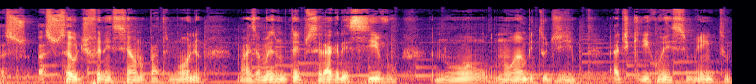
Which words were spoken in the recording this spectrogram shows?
a, a seu diferencial no patrimônio, mas ao mesmo tempo ser agressivo no, no âmbito de adquirir conhecimento,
